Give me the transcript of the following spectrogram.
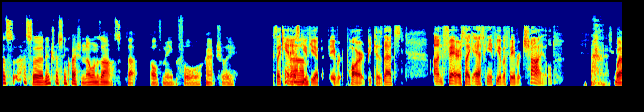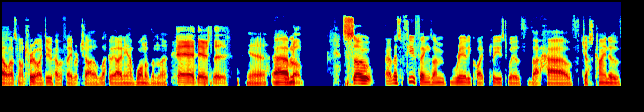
That's that's an interesting question. No one has asked that of me before, actually. Because I can't ask um, you if you have a favorite part because that's unfair. It's like asking if you have a favorite child. well, that's not true. I do have a favorite child. Luckily, I only have one of them, though. There, there's the yeah. Um, the so uh, there's a few things I'm really quite pleased with that have just kind of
